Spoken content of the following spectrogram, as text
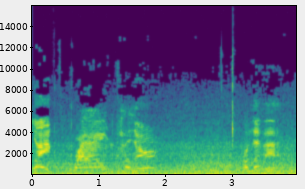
like brown color i love it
